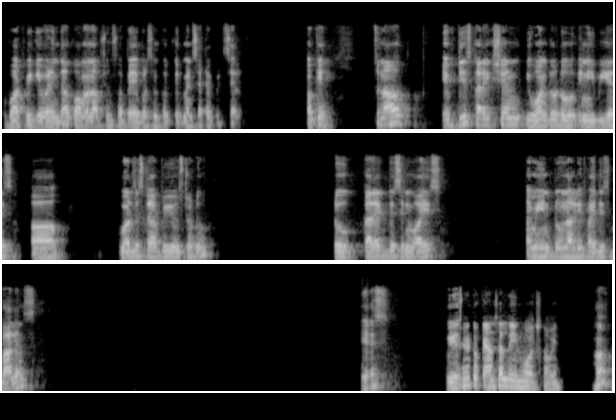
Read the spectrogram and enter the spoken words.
what we given in the common options for payables and procurement setup itself. Okay. So now if this correction you want to do in EBS, uh, what's the step we used to do? To correct this invoice, I mean to nullify this balance. Yes. We We need to cancel the invoice, Naveen. huh?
